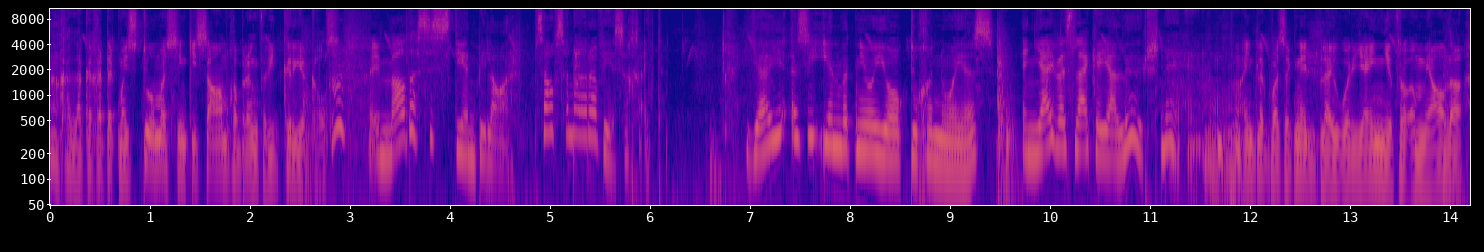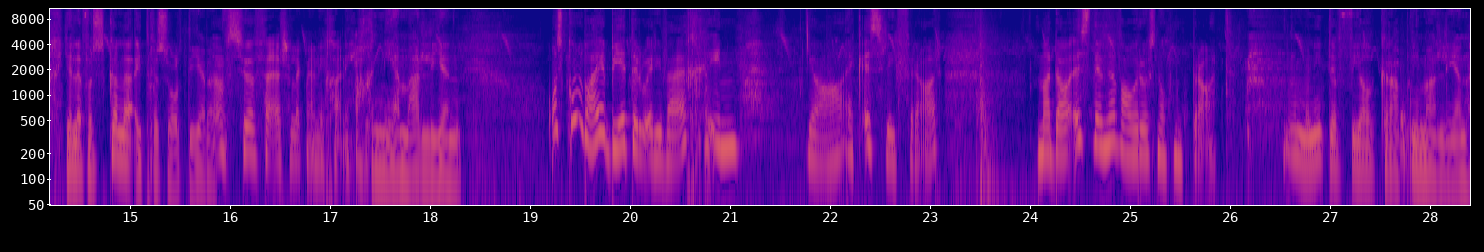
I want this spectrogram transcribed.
Gelukkig het ek my stoommasjienkie saamgebring vir die krekels. Imelda se steunpilaar, selfs in haar afwesigheid. Jy is die een wat New York toe genooi is. En jy was lekker jaloers, né? Nee? Eintlik was ek net bly oor jy en juffrou Imelda julle verskille uitgesorteer het. Oh, so ver sal ek nou nie gaan nie. Ag nee, Marleen. Ons kom baie beter oor die weg en ja, ek is lief vir haar. Maar daar is dinge waaroor ons nog moet praat. Moenie te veel krap nie, Marleen.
